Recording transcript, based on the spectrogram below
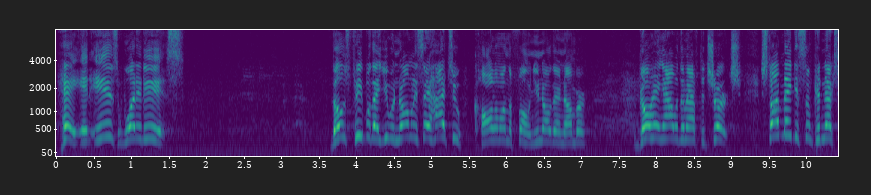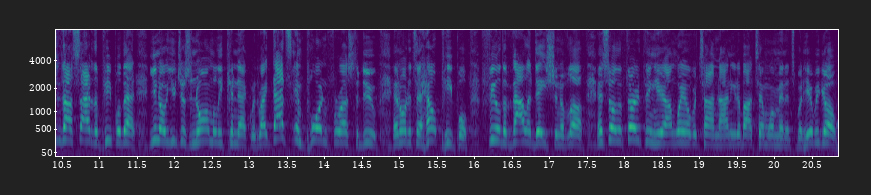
hey, it is what it is. Those people that you would normally say hi to, call them on the phone. You know their number. Go hang out with them after church. Start making some connections outside of the people that, you know, you just normally connect with, right? That's important for us to do in order to help people feel the validation of love. And so the third thing here, I'm way over time now. I need about 10 more minutes, but here we go.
